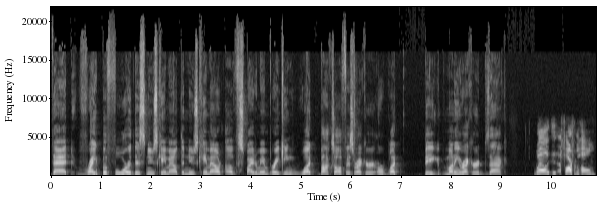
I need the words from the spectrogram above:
That right before this news came out, the news came out of Spider Man breaking what box office record or what big money record, Zach? Well, uh, Far From Home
